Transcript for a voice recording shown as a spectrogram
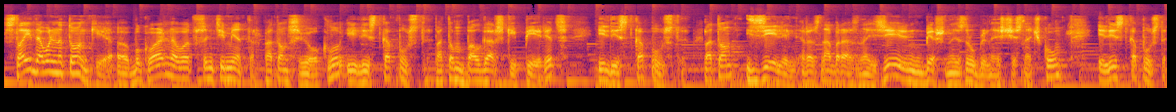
Слои довольно тонкие, э, буквально вот в сантиметр. Потом свеклу и лист капусты, потом болгарский перец и лист капусты. Потом зелень, разнообразная зелень, бешено изрубленная с чесночком и лист капусты.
